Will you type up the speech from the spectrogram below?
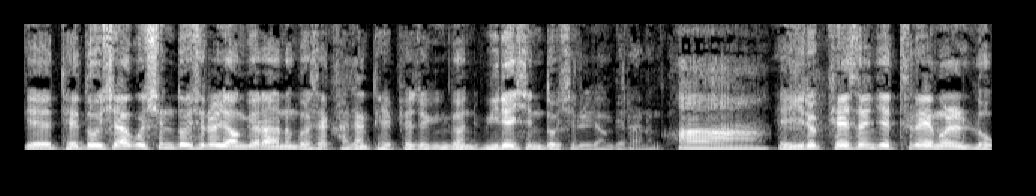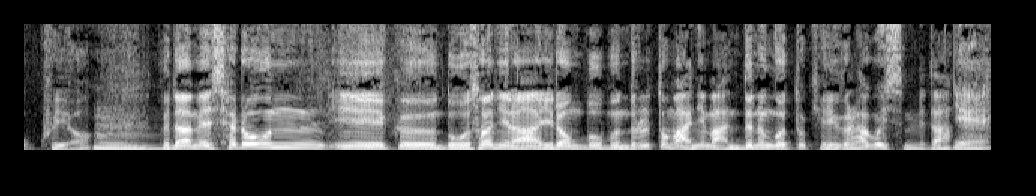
예, 대도시하고 신도시를 연결하는 것에 가장 대표적인 건 위례 신도시를 연결하는 거. 아. 예, 이렇게 해서 이제 트램을 놓고요. 음. 그다음에 새로운 이그 노선이나 이런 부분들을 또 많이 만드는 것도 계획을 하고 있습니다. 예.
